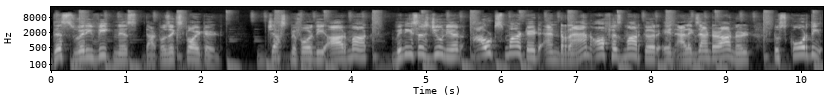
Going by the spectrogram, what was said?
this very weakness that was exploited. Just before the hour mark, Vinicius Jr. outsmarted and ran off his marker in Alexander Arnold to score the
